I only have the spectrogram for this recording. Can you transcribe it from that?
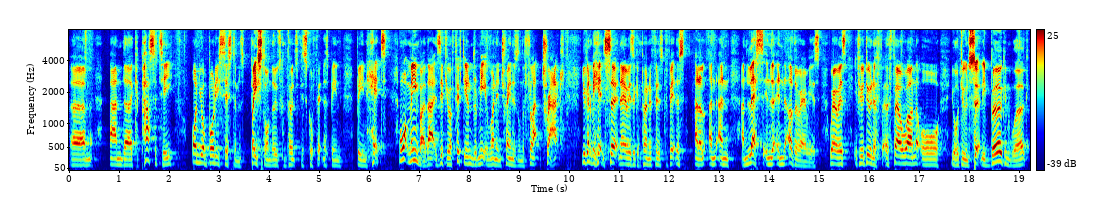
um, and uh, capacity on your body systems based on those components of physical fitness being, being hit. And what I mean by that is if you're a 1500 meter running trainers on the flat track, you're going to be hitting certain areas of component of physical fitness and, and, and, and less in, in other areas. Whereas if you're doing a, a fell run or you're doing certainly Bergen work,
